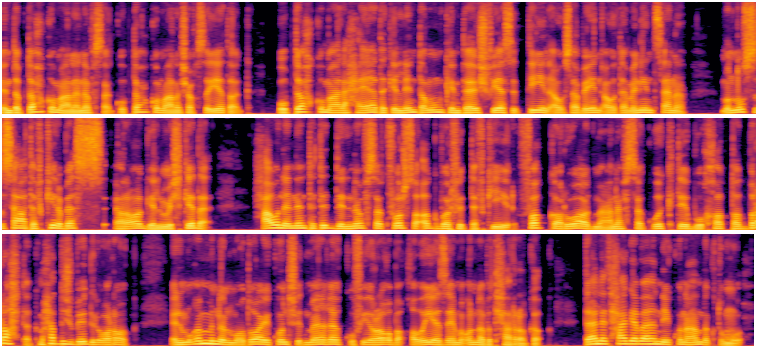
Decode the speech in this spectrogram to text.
أنت بتحكم على نفسك وبتحكم على شخصيتك وبتحكم على حياتك اللي أنت ممكن تعيش فيها ستين أو سبعين أو تمانين سنة من نص ساعة تفكير بس. يا راجل مش كده. حاول إن أنت تدي لنفسك فرصة أكبر في التفكير. فكر واقعد مع نفسك واكتب وخطط براحتك محدش بيجري وراك. المهم إن الموضوع يكون في دماغك وفي رغبة قوية زي ما قلنا بتحركك. تالت حاجة بقى إن يكون عندك طموح.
